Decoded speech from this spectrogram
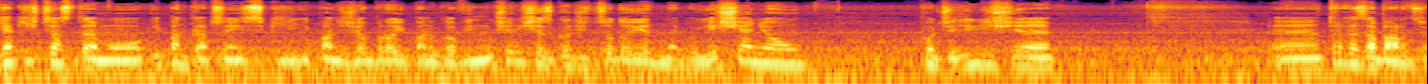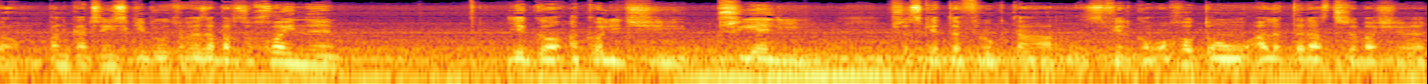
Jakiś czas temu i pan Kaczyński, i pan Ziobro, i pan Gowin musieli się zgodzić co do jednego. Jesienią podzielili się e, trochę za bardzo. Pan Kaczyński był trochę za bardzo hojny, jego akolici przyjęli wszystkie te frukta z wielką ochotą, ale teraz trzeba się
